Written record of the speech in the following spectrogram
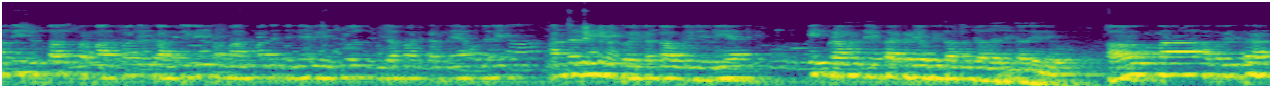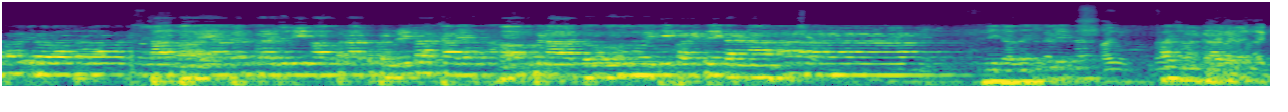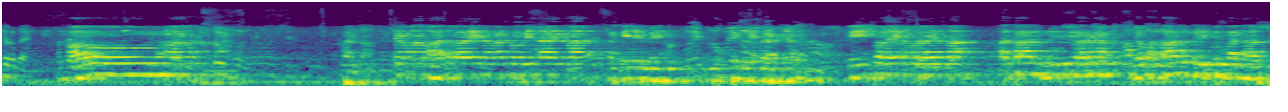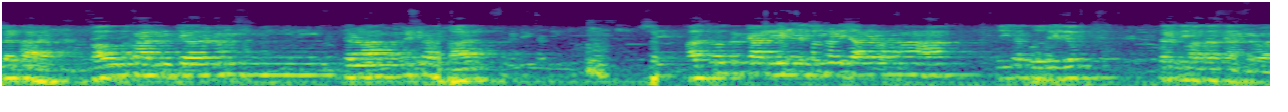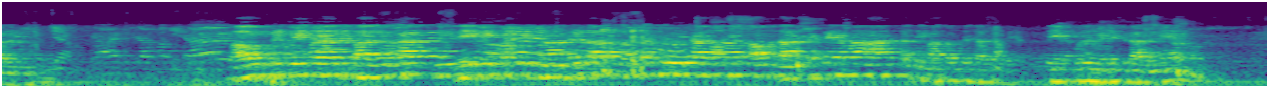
ਸ਼ਾਂਤੀ ਸ਼ੁੱਧਤਾ ਉਸ ਪਰਮਾਤਮਾ ਦੀ ਪ੍ਰਾਪਤੀ ਲਈ ਪਰਮਾਤਮਾ ਦੇ ਜਿੰਨੇ ਵੀ ਰਿਚੁਅਲਸ ਪੂਜਾ ਪਾਠ ਕਰਦੇ ਆ ਉਹਦੇ ਲਈ ਅੰਦਰ ਲਈ ਵੀ ਕੋਈ ਗੱਗਾ ਉੜੀ ਜਿਹੜੀ ਹੈ। ਇੱਕ ਬ੍ਰਾਹਮਣ ਦੇਵਤਾ ਖੜੇ ਹੋ ਕੇ ਸਾਨੂੰ ਜ਼ਿਆਦਾ ਜਿੱਤਾ ਦੇ ਦਿਓ। ਆਓ ਮਾ ਅਪਵਿੱਤਰ ਪਵਿੱਤਰ ਵਾਚਵਾ ਸਾਭਾਇਆ ਬਿਰਤਰ ਜੁਦੀ ਆਪਰਾਤ ਪੰਡਿਕਾ ਕਾਇਆ ਆਮ ਬਨਾਤੋ ਇਤੀ ਪਵਿੱਤਰ ਕਰਨਾ। ਜੀ ਜ਼ਿਆਦਾ ਜਿੱਤਾ ਲੈਣਾ ਆਜੋ। ਆਜੋ ਮੰਗਲ ਇੱਧਰ ਬੈਠ ਆਓ ਮਾ ਹਾਂਜੀ। अकेले में मुख्य कोई बैठ जाए। ईश्वराय नमः अकाल मृत्यु हरणम जो अकाल मृत्यु का नाश करता है। ओम अकाल मृत्यु हरणम चरणामृत अस्तोत्र क्या ले जाय नमः ठीक है बोल दीजिए धरती माता से आन करवा देंगे ओम पृथ्वी पर कालुका देवी नागरिका शत्रु का ओम दाक्षते नमः धरती माता से चल हैं ये पूरे मेले चला रहे हैं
